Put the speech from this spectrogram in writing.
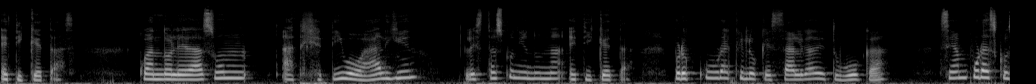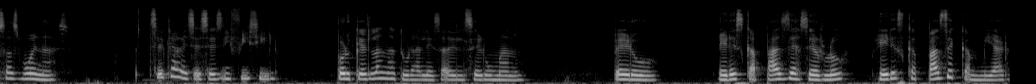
etiquetas. Cuando le das un adjetivo a alguien, le estás poniendo una etiqueta. Procura que lo que salga de tu boca sean puras cosas buenas. Sé que a veces es difícil, porque es la naturaleza del ser humano. Pero, ¿eres capaz de hacerlo? ¿Eres capaz de cambiar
